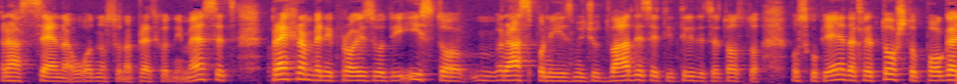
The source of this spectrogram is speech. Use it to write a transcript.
rast cena u odnosu na prethodni mesec. Prehrambeni proizvodi isto rasponi između 20 i 30% poskupljenja, dakle to što pogađa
